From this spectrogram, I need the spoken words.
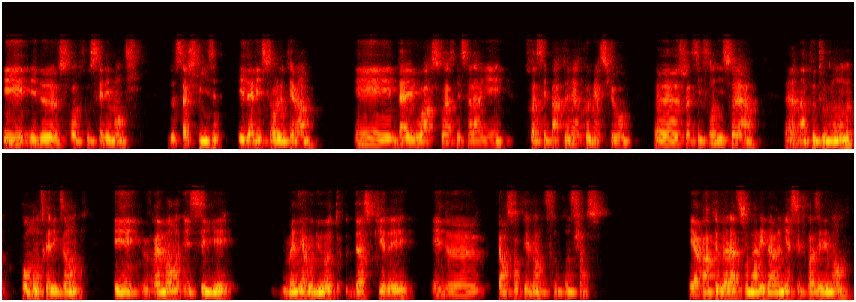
et, de se retrousser les manches de sa chemise et d'aller sur le terrain et d'aller voir soit ses salariés, soit ses partenaires commerciaux, soit ses fournisseurs, un peu tout le monde pour montrer l'exemple et vraiment essayer, d'une manière ou d'une autre, d'inspirer et de faire en sorte que les gens font confiance. Et à partir de là, si on arrive à réunir ces trois éléments,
